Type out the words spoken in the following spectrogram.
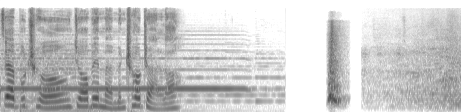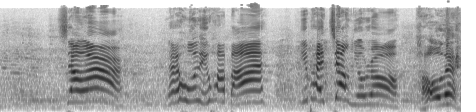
再不成就要被满门抄斩了。来壶里花白，一盘酱牛肉。好嘞，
